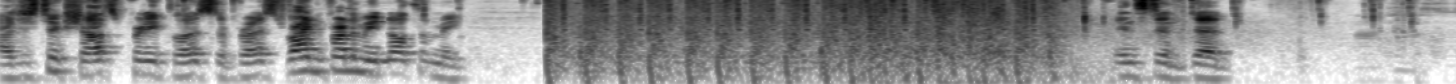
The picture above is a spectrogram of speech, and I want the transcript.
I just took shots pretty close to press. Right in front of me, north of me. Instant dead. Nice.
